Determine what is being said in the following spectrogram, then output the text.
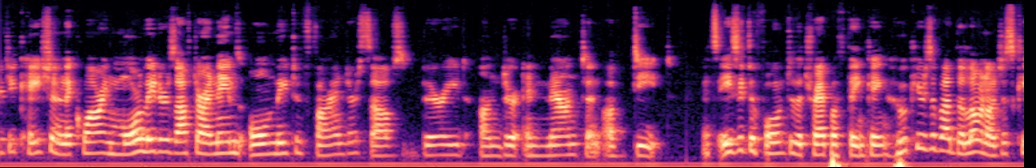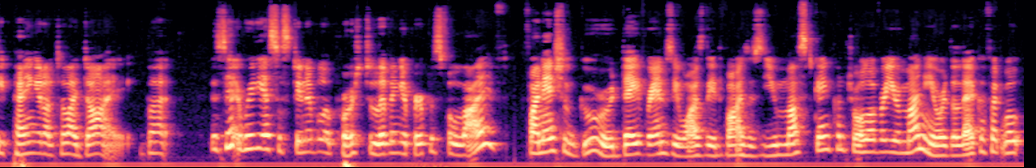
education and acquiring more letters after our names only to find ourselves buried under a mountain of debt. It's easy to fall into the trap of thinking, who cares about the loan? I'll just keep paying it until I die. But is that really a sustainable approach to living a purposeful life? Financial guru Dave Ramsey wisely advises you must gain control over your money or the lack of it will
